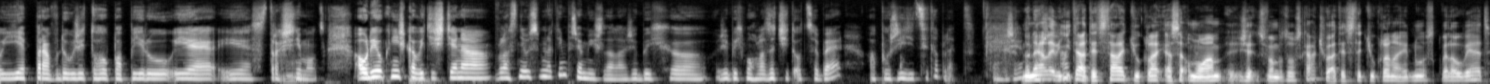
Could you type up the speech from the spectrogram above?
je pravdou, že toho papíru je, je strašně hmm. moc. Audioknížka vytištěná, vlastně už jsem nad tím přemýšlela, že bych, eh, že bych mohla začít od sebe a pořídit si tablet. Takže no ne, ale vidíte, a teď stále ťukla, já se omlouvám, že vám toho skáču, a teď jste ťukla na jednu skvělou věc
